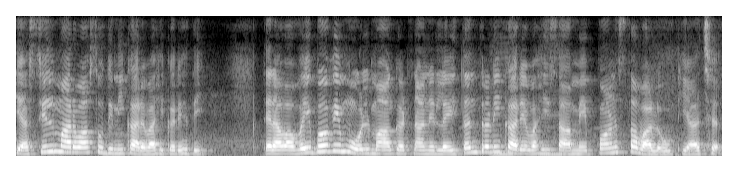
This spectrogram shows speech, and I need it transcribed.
ત્યાં સીલ મારવા સુધીની કાર્યવાહી કરી હતી. ત્યારે આવા વૈભવી મોલમાં ઘટનાને લઈ તંત્રની કાર્યવાહી સામે પણ સવાલો ઉઠ્યા છે.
